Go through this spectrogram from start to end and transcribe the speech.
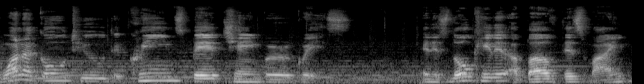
want to go to the Queen's Bedchamber Grace. It is located above this vine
